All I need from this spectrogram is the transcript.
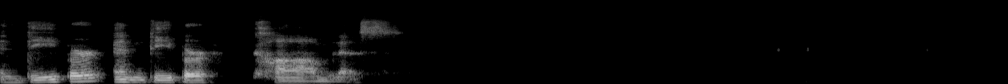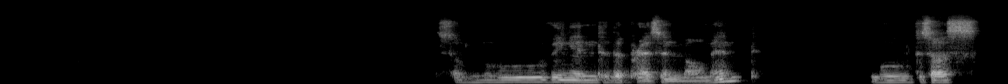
and deeper and deeper calmness. So, moving into the present moment moves us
